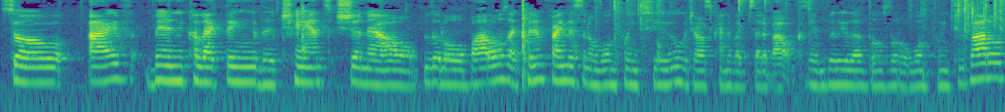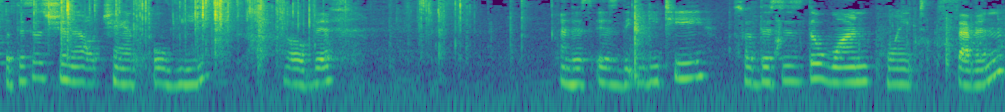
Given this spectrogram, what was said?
So I've been collecting the Chance Chanel little bottles. I couldn't find this in a 1.2, which I was kind of upset about because I really love those little 1.2 bottles. But this is Chanel Chance OV, oh Biff. And this is the EDT. So this is the 1.7.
